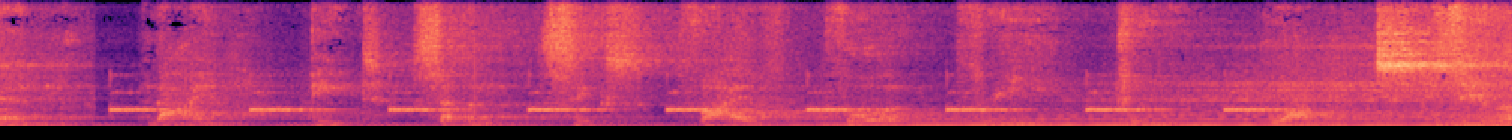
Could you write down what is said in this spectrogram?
Ten, nine, eight, seven, six, five, four, three, two, one, zero.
